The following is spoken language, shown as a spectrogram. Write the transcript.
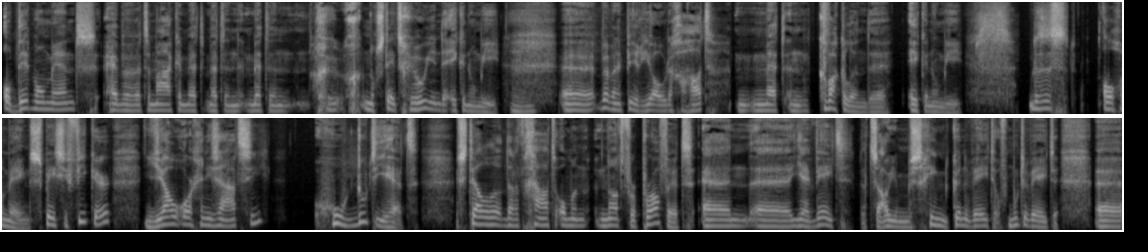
Op dit moment hebben we te maken met, met een, met een nog steeds groeiende economie. Mhm. Eh, we hebben een periode gehad met een kwakkelende economie. Dat is algemeen. Specifieker, jouw organisatie. Hoe doet hij het? Stel dat het gaat om een not-for-profit en eh, jij weet, dat zou je misschien kunnen weten of moeten weten, eh,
